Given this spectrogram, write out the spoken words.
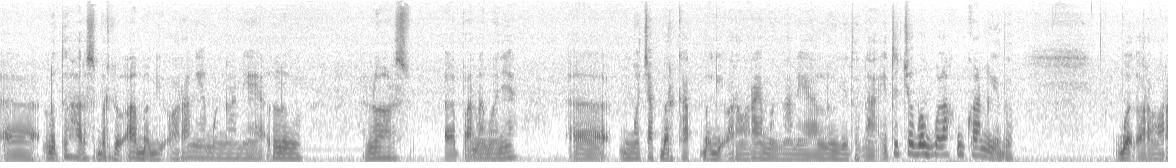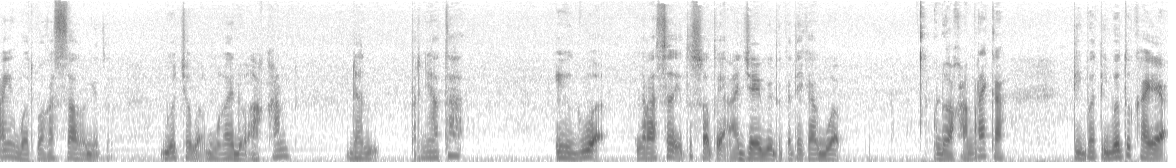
uh, lu tuh harus berdoa bagi orang yang menganiaya lu. Lu harus apa namanya uh, mengucap berkat bagi orang-orang yang menganiaya lu gitu. Nah itu coba gue lakukan gitu. Buat orang-orang yang buat gue kesal gitu. Gue coba mulai doakan dan ternyata ya gue ngerasa itu sesuatu yang ajaib gitu ketika gue mendoakan mereka. Tiba-tiba tuh kayak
